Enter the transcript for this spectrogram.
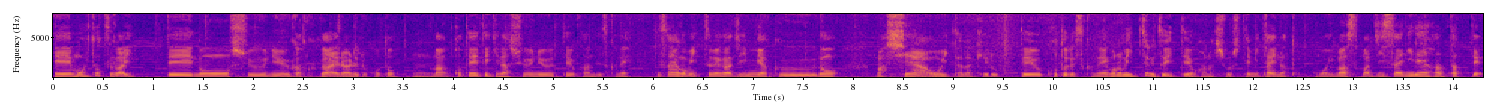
えーもう1つが一定の収入額が得られること。うん、まあ、固定的な収入っていう感じですかね。で、最後3つ目が人脈の、まあ、シェアをいただけるっていうことですかね。この3つについてお話をしてみたいなと思います。まあ、実際2年半経って、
